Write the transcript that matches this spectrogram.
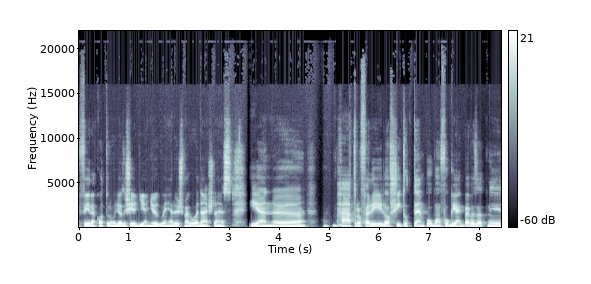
félek attól, hogy az is egy ilyen nyögvenyelős megoldás lesz, ilyen ö, hátrafelé lassított tempóban fogják bevezetni.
